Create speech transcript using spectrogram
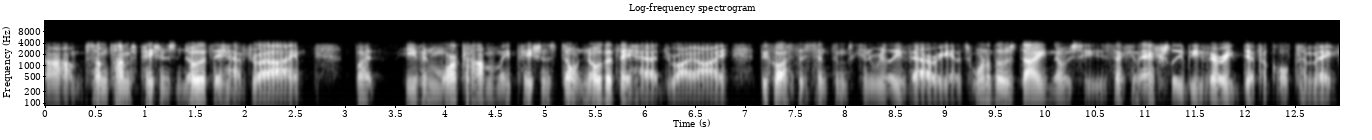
um, sometimes patients know that they have dry eye, but even more commonly, patients don't know that they had dry eye because the symptoms can really vary. And it's one of those diagnoses that can actually be very difficult to make.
